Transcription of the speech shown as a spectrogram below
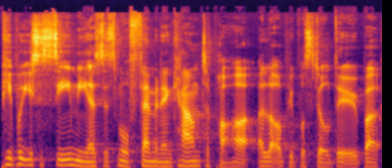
people used to see me as this more feminine counterpart. A lot of people still do, but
